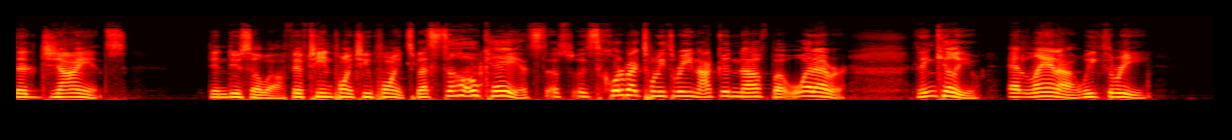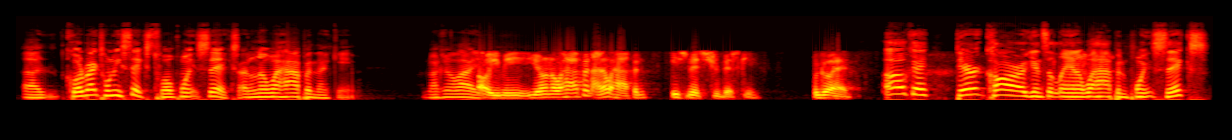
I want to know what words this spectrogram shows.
the Giants didn't do so well. Fifteen point two points, but that's still okay. It's it's, quarterback twenty three, not good enough, but whatever. Didn't kill you. Atlanta week three, uh, quarterback 26, 12.6. I don't know what happened that game. I'm not gonna lie. Oh, you mean you don't know what happened? I know what happened. He's Mitch Trubisky. But go ahead. Oh, okay. Derek Carr against Atlanta. What happened? Point six.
